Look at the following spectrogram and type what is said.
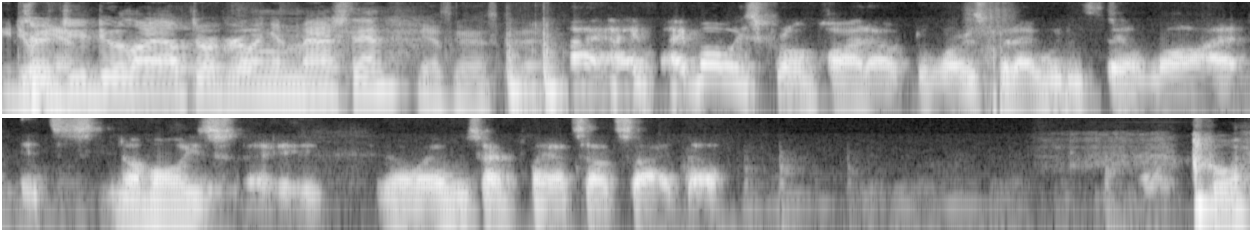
you, do so any- did you do a lot of outdoor growing in Mass then? yeah, I was gonna ask you that. I, I, I've always grown pot outdoors, but I wouldn't say a lot. It's you know I'm always uh, you know I always had plants outside though. Cool.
